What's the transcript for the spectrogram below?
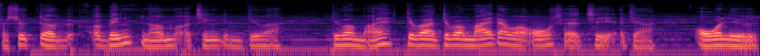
forsøgt at, at vende den om og tænkte, at det var, det var mig. Det var, det var mig, der var årsag til, at jeg overlevede.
